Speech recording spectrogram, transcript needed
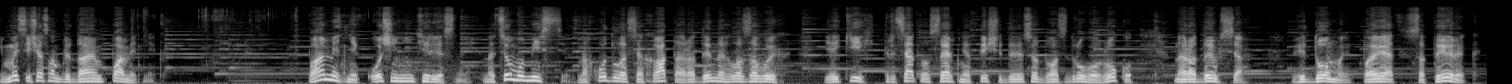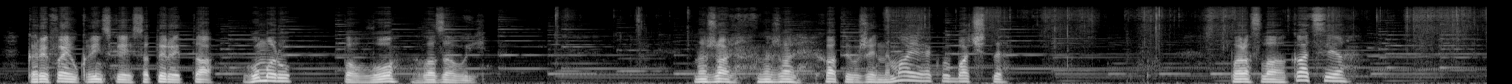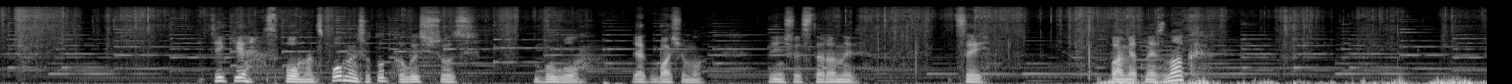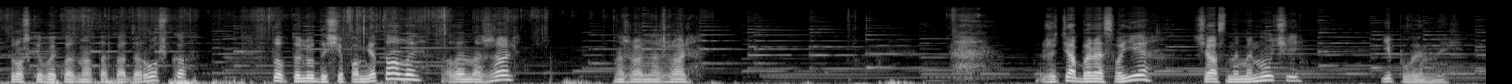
И мы сейчас наблюдаем памятник. Пам'ятник очень інтересний. На цьому місці знаходилася хата родини Глазових, який 30 серпня 1922 року народився відомий поет-сатирик, корифей української сатири та гумору Павло Глазовий. На жаль, на жаль, хати вже немає, як ви бачите. Поросла акація. Тільки спомин, спомин, що тут колись щось було. Як бачимо, з іншої сторони цей пам'ятний знак. Трошки викладена така дорожка. Тобто люди ще пам'ятали, але на жаль, на жаль, на жаль. Життя бере своє, час неминучий і плинний.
